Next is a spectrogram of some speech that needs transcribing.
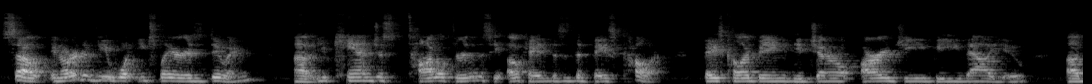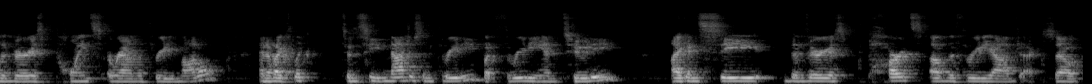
So in order to view what each layer is doing, uh, you can just toggle through them to see, okay, this is the base color. Base color being the general RGB value of the various points around the 3D model. And if I click to see not just in 3D, but 3D and 2D, I can see the various parts of the 3D object. So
